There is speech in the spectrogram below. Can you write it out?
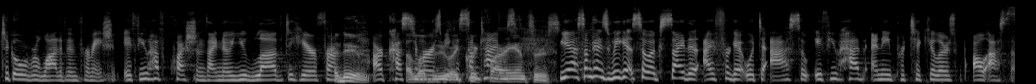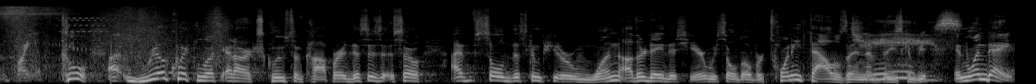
to go over a lot of information. If you have questions, I know you love to hear from our customers because like sometimes answers. Yeah, sometimes we get so excited I forget what to ask. So if you have any particulars, I'll ask them for you. Cool. Uh, real quick look at our exclusive copper. This is so I've sold this computer one other day this year. We sold over 20,000 of these computers in one day.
